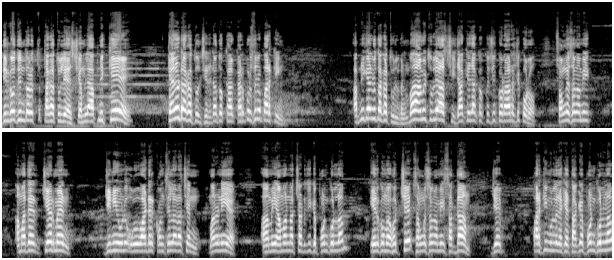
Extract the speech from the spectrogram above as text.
দীর্ঘদিন ধরে টাকা তুলে এসেছি। আমি আপনি কে? কেন টাকা তুলছেন? এটা তো কর্পোরেশনের পার্কিং আপনি কেন টাকা তুলবেন? বা আমি তুলে আসছি, যাকে যাকে খুশি করার আছে করো। সঙ্গে সঙ্গে আমি, আমাদের চেয়ারম্যান যিনি ওয়ার্ডের কাউন্সিলর আছেন, মাননীয়, আমি অমরনাথ চ্যাটার্জিকে ফোন করলাম। এরকম হচ্ছে, সঙ্গে সঙ্গে আমি সাদ্দাম যে পার্কিংগুলো দেখে তাকে ফোন করলাম।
